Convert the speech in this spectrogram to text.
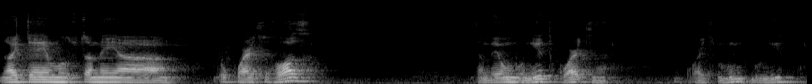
nós temos também a, o quartzo rosa, também é um bonito quartzo, né? Um quartzo muito bonito.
